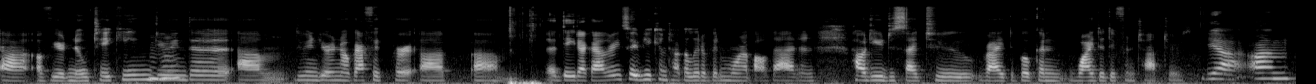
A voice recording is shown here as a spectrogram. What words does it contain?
uh, of your note taking during the um, during your ethnographic per, uh, data gathering. So if you can talk a little bit more about that and how do you decide to write the book and why the different chapters? Yeah. Um,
